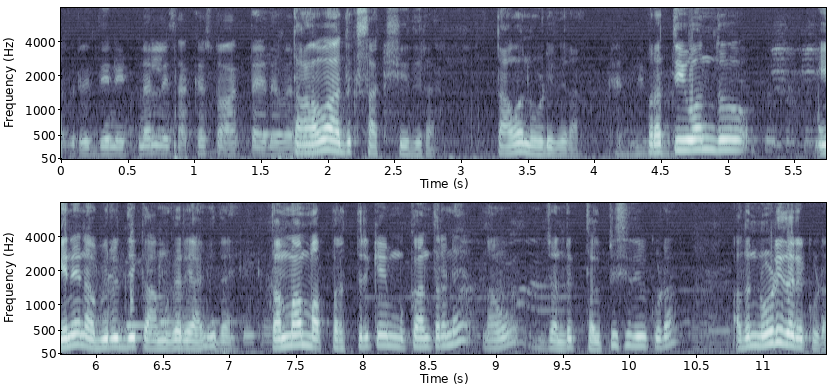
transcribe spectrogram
ಅಭಿವೃದ್ಧಿ ನಿಟ್ಟಿನಲ್ಲಿ ಸಾಕಷ್ಟು ಆಗ್ತಾ ಇದ್ದಾವೆ ತಾವ ಅದಕ್ಕೆ ಸಾಕ್ಷಿ ಇದ್ದೀರಾ? ತಾವ ನೋಡಿದ್ದೀರಾ? ಪ್ರತಿಯೊಂದು ಏನೇನು ಅಭಿವೃದ್ಧಿ ಕಾಮಗಾರಿ ಆಗಿದೆ ತಮ್ಮ ಪತ್ರಿಕೆ ಮುಖಾಂತರನೇ ನಾವು ಜನರಿಗೆ ತಲುಪಿಸಿದೀವಿ ಕೂಡ ಅದನ್ನು ನೋಡಿದ್ದಾರೆ ಕೂಡ.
